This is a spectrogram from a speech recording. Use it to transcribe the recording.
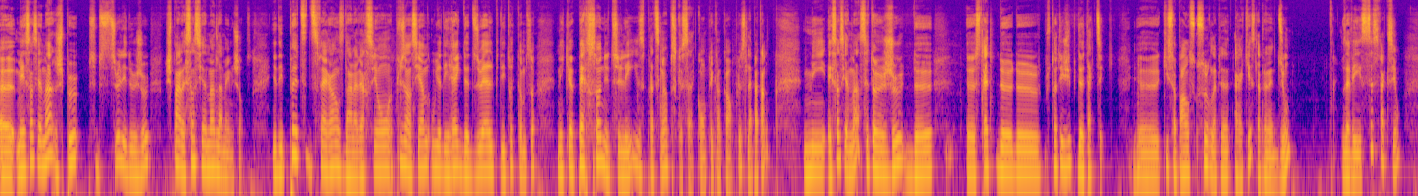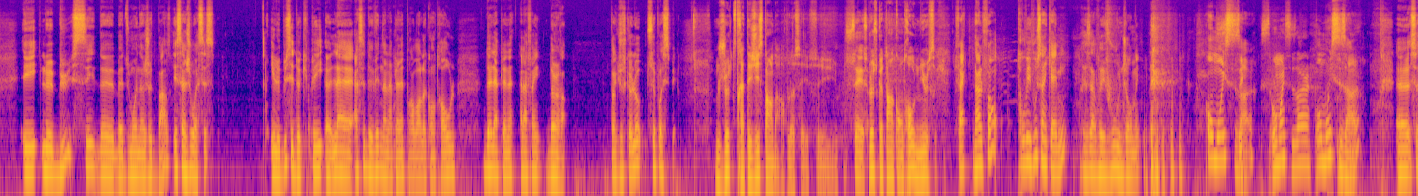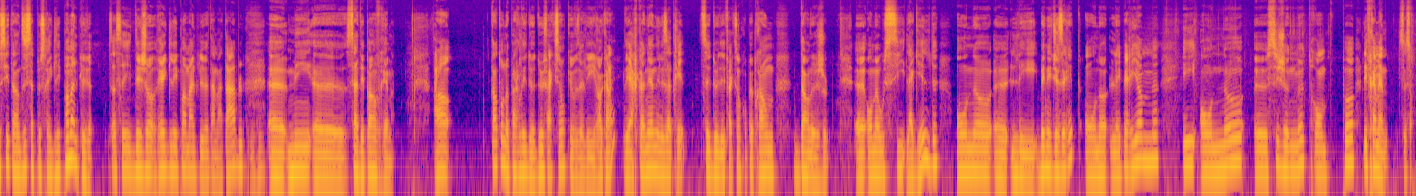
Euh, mais essentiellement, je peux substituer les deux jeux. Je parle essentiellement de la même chose. Il y a des petites différences dans la version plus ancienne où il y a des règles de duel puis des trucs comme ça, mais que personne n'utilise pratiquement parce que ça complique encore plus la patente. Mais essentiellement, c'est un jeu de, euh, de stratégie puis de tactique euh, qui se passe sur la planète Arrakis, la planète Dune. Vous avez six factions et le but, c'est de, ben, du moins le jeu de base, et ça joue à six. Et le but, c'est d'occuper euh, la- assez de vide dans la planète pour avoir le contrôle de la planète à la fin d'un round. Donc jusque-là, c'est pas si pire. Jeu de stratégie standard, là. C'est. Plus que t'en contrôles, mieux c'est. Fait que, dans le fond, trouvez-vous cinq amis, réservez-vous une journée. Au moins six heures. Au moins 6 heures. Au moins six heures. Euh, ceci étant dit, ça peut se régler pas mal plus vite. Ça, c'est déjà réglé pas mal plus vite à ma table. Euh, mais euh, ça dépend vraiment. Alors, tantôt, on a parlé de deux factions que vous allez reconnaître, les Harkonnen et les Atreides. C'est deux des factions qu'on peut prendre dans le jeu. Euh, on a aussi la Guilde, on a les Bene Gesserit, on a l'Imperium et on a, euh, si je ne me trompe pas, les Fremen. C'est ça.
